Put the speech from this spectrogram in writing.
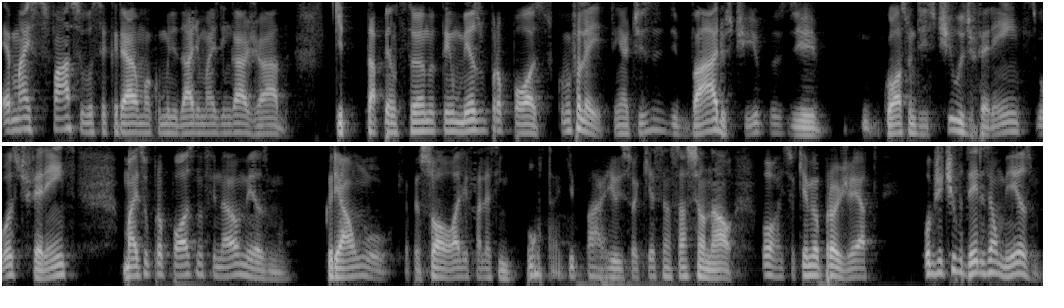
é mais fácil você criar uma comunidade mais engajada, que tá pensando, tem o mesmo propósito. Como eu falei, tem artistas de vários tipos, de gostam de estilos diferentes, gostos diferentes, mas o propósito no final é o mesmo. Criar um ou que a pessoa olhe e fale assim: puta que pariu, isso aqui é sensacional, porra, isso aqui é meu projeto. O objetivo deles é o mesmo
